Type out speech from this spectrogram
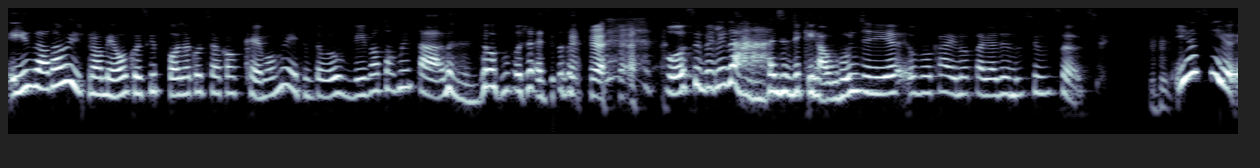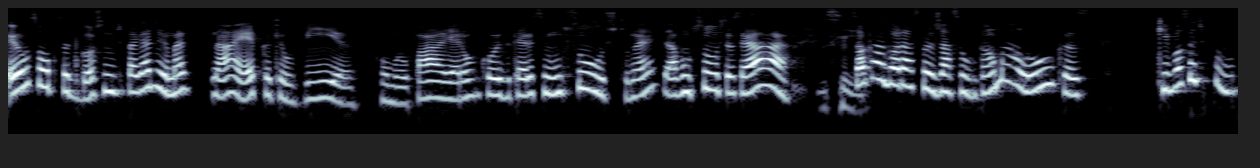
Exatamente, pra mim é uma coisa que pode acontecer a qualquer momento. Então eu vivo atormentada por essa possibilidade de que algum dia eu vou cair numa pegadinha do Silvio Santos. E assim, eu sou uma pessoa que gosta muito de pegadinha, mas na época que eu via com meu pai, era uma coisa que era assim, um susto, né? Dava um susto, eu sei, ah, Sim. só que agora as coisas já são tão malucas que você, tipo,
